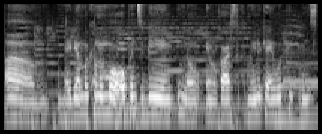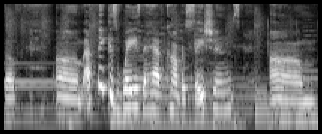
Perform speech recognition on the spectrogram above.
um, maybe I'm becoming more open to being, you know, in regards to communicating with people and stuff. Um, I think it's ways to have conversations, um,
